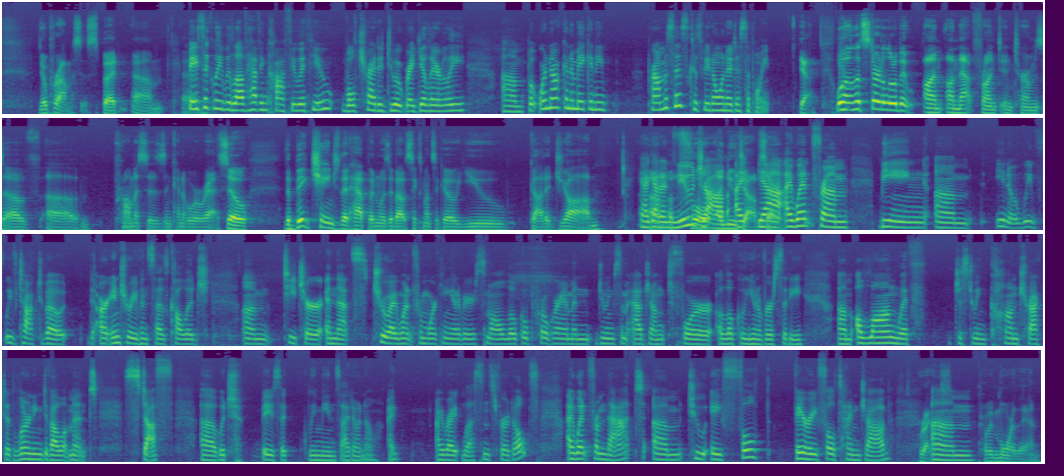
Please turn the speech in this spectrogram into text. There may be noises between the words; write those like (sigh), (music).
no promises. But um, uh, basically, we love having coffee with you. We'll try to do it regularly, um, but we're not going to make any promises because we don't want to disappoint. Yeah. Well, and let's start a little bit on on that front in terms of um, promises and kind of where we're at. So, the big change that happened was about six months ago. You got a job. Yeah, I got um, a, new full, job. A new job. I, yeah, sorry. I went from being, um, you know, we've we've talked about our intro even says college um, teacher, and that's true. I went from working at a very small local program and doing some adjunct for a local university, um, along with just doing contracted learning development stuff, uh, which basically means I don't know. I I write lessons for adults. I went from that um, to a full, very full time job. Right. Um, Probably more than.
